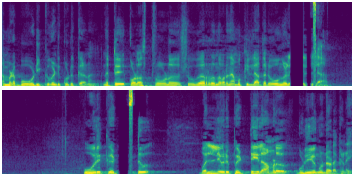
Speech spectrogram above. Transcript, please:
നമ്മുടെ ബോഡിക്ക് വേണ്ടി കൊടുക്കുകയാണ് എന്നിട്ട് കൊളസ്ട്രോൾ ഷുഗർ എന്ന് പറഞ്ഞാൽ നമുക്കില്ലാത്ത രോഗങ്ങളില്ല. ഒരു കെട്ട് വലിയൊരു പെട്ടിയിൽ നമ്മൾ ഗുളികം കൊണ്ട് കിടക്കണേ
